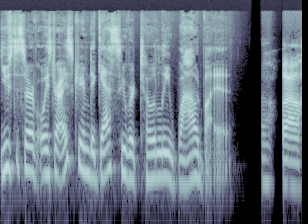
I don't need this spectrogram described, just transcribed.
used to serve oyster ice cream to guests who were totally wowed by it. Oh, wow.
